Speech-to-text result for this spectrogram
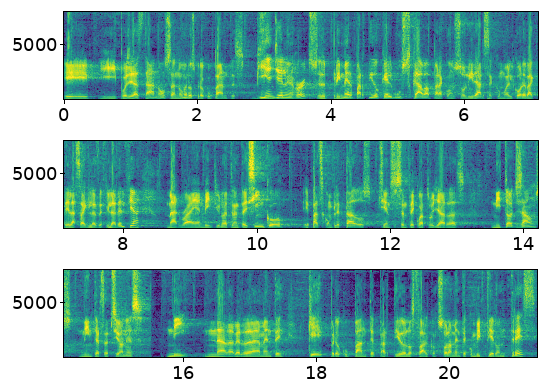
Y pues ya está, ¿no? O sea, números preocupantes. Bien Jalen Hurts, el primer partido que él buscaba para consolidarse como el quarterback de las Águilas de Filadelfia. Matt Ryan, 21 de 35, eh, pases completados, 164 yardas, ni touchdowns, ni intercepciones, ni nada. Verdaderamente, qué preocupante partido de los Falcons. Solamente convirtieron 3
